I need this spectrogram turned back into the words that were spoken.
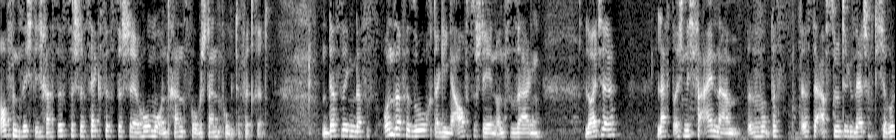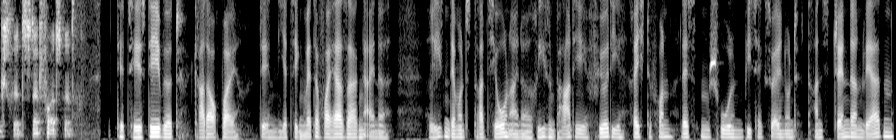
offensichtlich rassistische, sexistische, homo- und transphobe Standpunkte vertritt. Und deswegen, das ist unser Versuch, dagegen aufzustehen und zu sagen, Leute, lasst euch nicht vereinnahmen. Das ist, der absolute gesellschaftliche Rückschritt statt Fortschritt. Der CSD wird gerade auch bei den jetzigen Wettervorhersagen eine Riesendemonstration, eine Riesenparty für die Rechte von Lesben, Schwulen, Bisexuellen und Transgendern werden.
